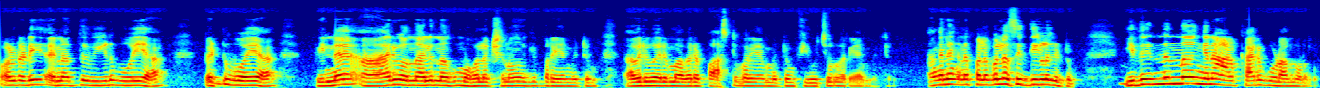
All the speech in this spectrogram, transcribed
ഓൾറെഡി അതിനകത്ത് വീട് പോയാൽ പെട്ടുപോയാൽ പിന്നെ ആര് വന്നാലും നമുക്ക് മുഖലക്ഷണം നോക്കി പറയാൻ പറ്റും. അവർ വരുമ്പോൾ അവരെ പാസ്റ്റ് പറയാൻ പറ്റും ഫ്യൂച്ചർ പറയാൻ പറ്റും. അങ്ങനെ അങ്ങനെ പല പല സിദ്ധികൾ കിട്ടും. ഇതിൽ നിന്ന് ഇങ്ങനെ ആൾക്കാർ കൂടാൻ തുടങ്ങും.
